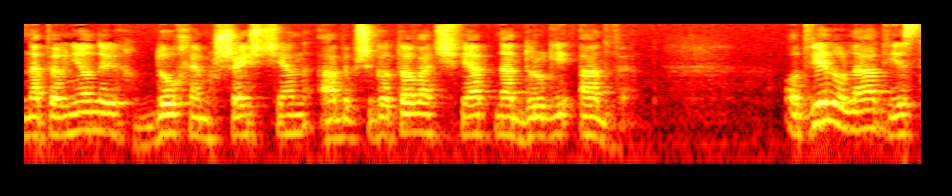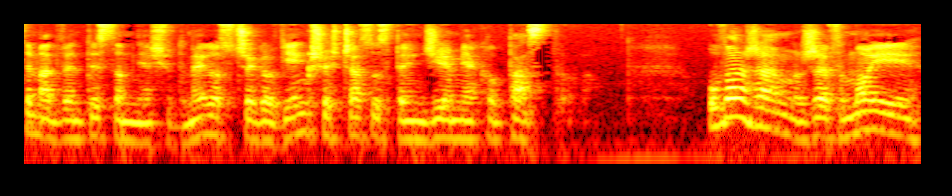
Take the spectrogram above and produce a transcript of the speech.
napełnionych duchem chrześcijan, aby przygotować świat na drugi adwent. Od wielu lat jestem adwentystą dnia siódmego, z czego większość czasu spędziłem jako pastor. Uważam, że w mojej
